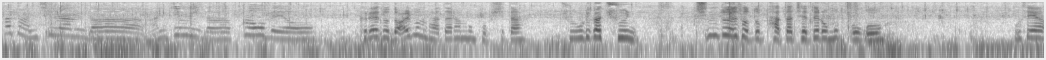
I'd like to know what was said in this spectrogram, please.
파도 안 치면 나안 찝니다 파워베어 그래도 넓은 바다를 한번 봅시다. 주- 우리가 주 신도에서도 바다 제대로 못 보고 오세요.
